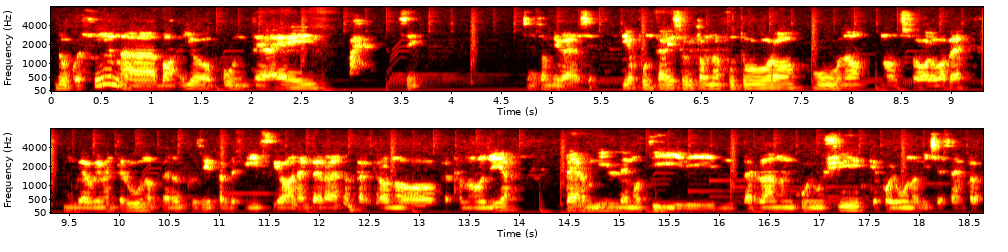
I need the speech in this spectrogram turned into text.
Dunque, film, eh, boh, io punterei... sì, ce ne sono diversi. Io punterei su Ritorno al futuro, uno, non solo, vabbè, comunque ovviamente l'uno per, così, per definizione, per, per crono- per cronologia, per mille motivi, per l'anno in cui uscì, che poi uno dice sempre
